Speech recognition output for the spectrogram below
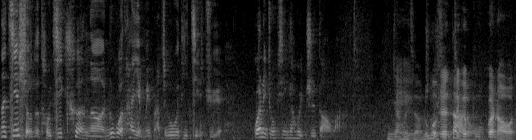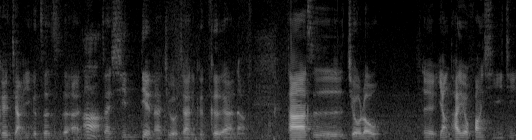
那接手的投机客呢，如果他也没把这个问题解决，管理中心应该会知道吧？应该会知道。如果是这个部分哦，我可以讲一个真实的案例，在新店呢就有这样一个个案呢，他是九楼，呃，阳台有放洗衣机，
